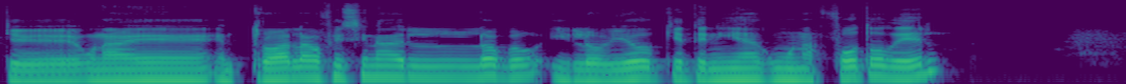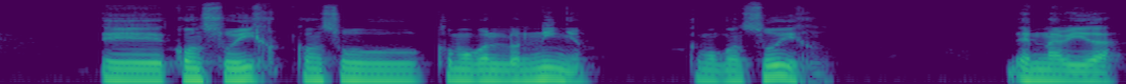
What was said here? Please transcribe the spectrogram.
Que una vez entró a la oficina del loco y lo vio que tenía como una foto de él eh, con su hijo, con su, como con los niños, como con su hijo, en Navidad.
